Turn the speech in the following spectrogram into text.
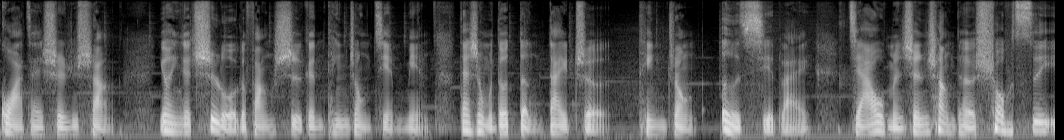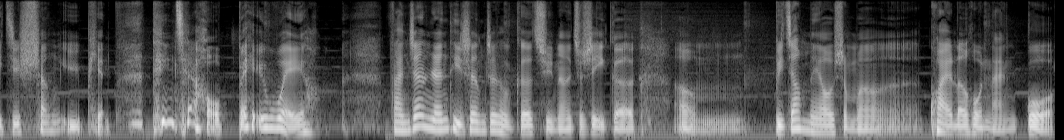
挂在身上，用一个赤裸的方式跟听众见面。但是我们都等待着听众饿起来，夹我们身上的寿司以及生鱼片，听起来好卑微哦。反正《人体盛》这首歌曲呢，就是一个嗯，比较没有什么快乐或难过，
